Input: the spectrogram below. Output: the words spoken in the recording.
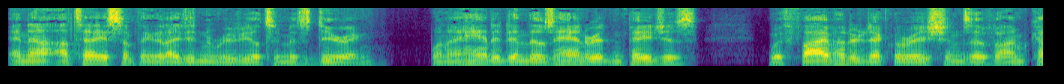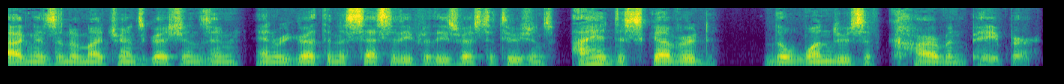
And now I'll tell you something that I didn't reveal to Miss Deering. When I handed in those handwritten pages with 500 declarations of I'm cognizant of my transgressions and, and regret the necessity for these restitutions, I had discovered the wonders of carbon paper,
